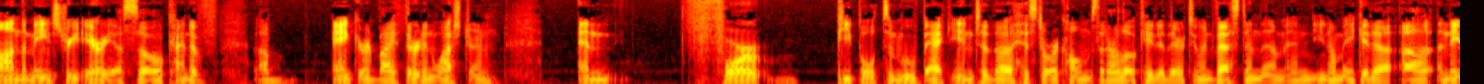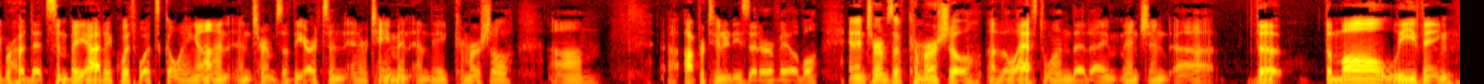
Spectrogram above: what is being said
on the Main Street area, so kind of uh, anchored by Third and Western, and for people to move back into the historic homes that are located there to invest in them and you know make it a, a, a, neighborhood that's symbiotic with what's going on in terms of the arts and entertainment and the commercial um, uh, opportunities that are available. And in terms of commercial uh, the last one that I mentioned uh, the the mall leaving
